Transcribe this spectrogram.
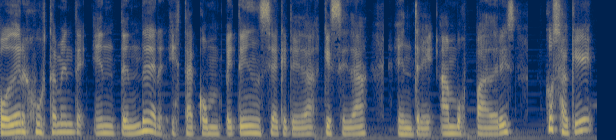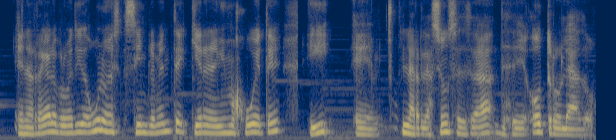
poder justamente entender esta competencia que, te da, que se da entre ambos padres, cosa que en el regalo prometido uno es simplemente quieren el mismo juguete y eh, la relación se da desde otro lado,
